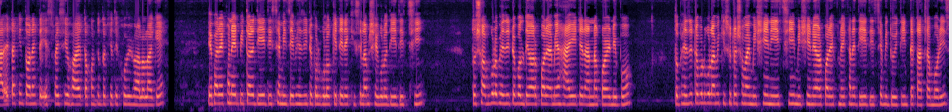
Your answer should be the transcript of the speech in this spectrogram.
আর এটা কিন্তু অনেকটা স্পাইসি হয়, তখন কিন্তু খেতে খুবই ভালো লাগে। এবার এখন এর ভিতরে দিয়ে দিচ্ছি আমি যে ভেজিটেবলগুলো কেটে রেখেছিলাম, সেগুলো দিয়ে দিচ্ছি। তো সবগুলো ভেজিটেবল দেওয়ার পরে আমি হাই হিটে রান্না করে নিব। তো ভেজিটেবলগুলো আমি কিছুটা সময় মিশিয়ে নিয়েছি। মিশিয়ে নেওয়ার পর এখন এখানে দিয়ে দিচ্ছি আমি দুই তিনটা কাঁচামরিচ।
